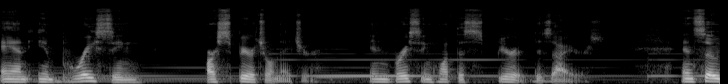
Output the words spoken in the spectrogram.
and embracing our spiritual nature, embracing what the Spirit desires. And so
